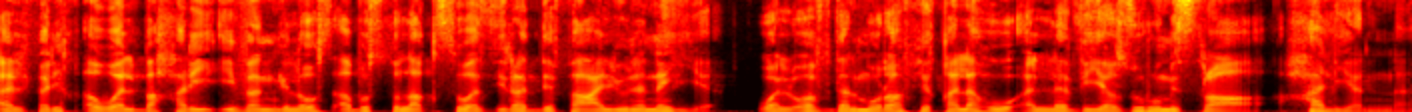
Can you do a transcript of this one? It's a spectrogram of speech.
الفريق أول بحري إيفانجلوس أبوستولاكس وزير الدفاع اليوناني. والوفد المرافق له الذي يزور مصر حاليا.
